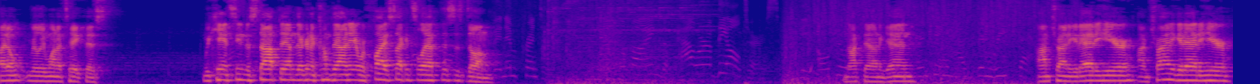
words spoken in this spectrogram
I don't really want to take this. We can't seem to stop them. They're going to come down here with five seconds left. This is dumb. Knocked down again. I'm trying to get out of here. I'm trying to get out of here.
